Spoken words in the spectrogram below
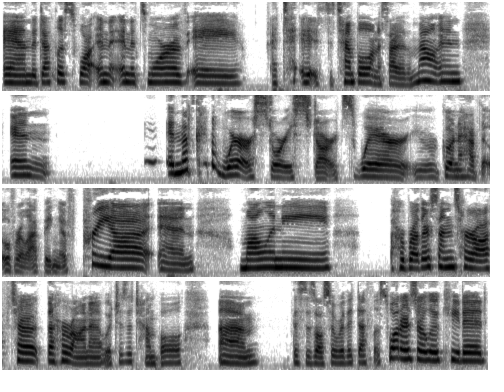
And the Deathless Water, and, and it's more of a, a t- it's a temple on the side of the mountain. And and that's kind of where our story starts, where you're going to have the overlapping of Priya and Malini. Her brother sends her off to the Hirana, which is a temple. Um, this is also where the Deathless Waters are located.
